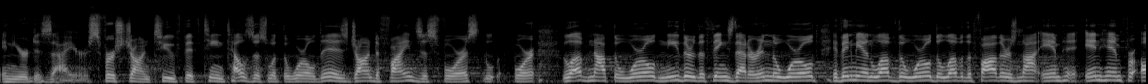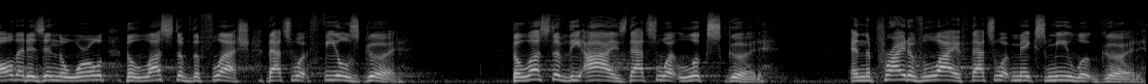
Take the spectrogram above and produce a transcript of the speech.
in your desires. 1 John 2 15 tells us what the world is. John defines this for us for. Love not the world, neither the things that are in the world. If any man love the world, the love of the Father is not in him. For all that is in the world, the lust of the flesh, that's what feels good. The lust of the eyes, that's what looks good. And the pride of life, that's what makes me look good.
